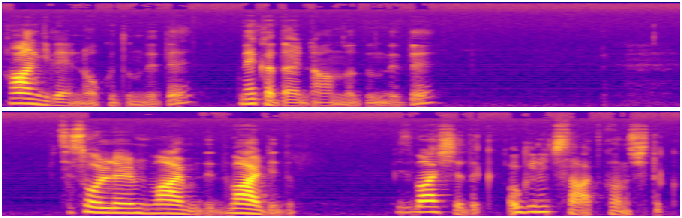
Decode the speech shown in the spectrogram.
Hangilerini okudun dedi. Ne kadarını anladın dedi. İşte soruların var mı dedi. Var dedim. Biz başladık. O gün 3 saat konuştuk.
